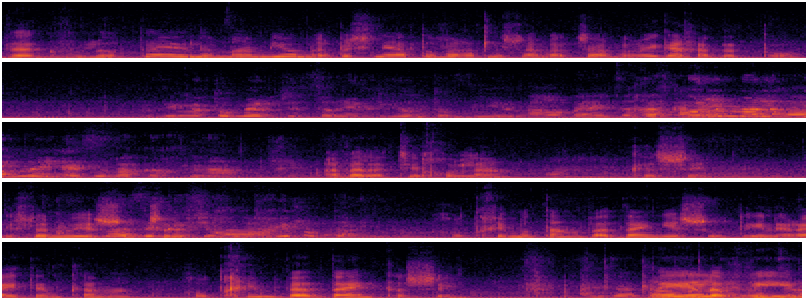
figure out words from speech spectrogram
והגבולות האלה, מה, מי אומר? בשנייה את עוברת לשם, ואת שם, ורגע אחד את פה. אז אם את אומרת שצריך להיות אוויר, אז כל את המהלכים. האלה זה רק הכנעה. אבל את יכולה? קשה. יש לנו ישות מה של... זה קשה? חותכים אותנו. חותכים אותנו ועדיין ישות. הנה, ראיתם כמה? חותכים ועדיין קשה. נעלבים.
